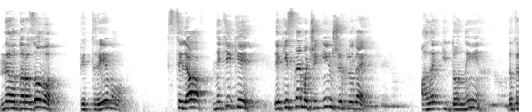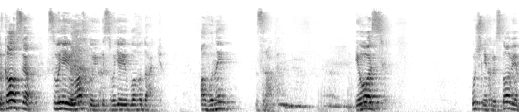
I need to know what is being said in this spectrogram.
неодноразово підтримував, зціляв не тільки якісь немочі інших людей, але і до них доторкався своєю ласкою і своєю благодаттю. А вони зрадили. І ось учні Христові,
